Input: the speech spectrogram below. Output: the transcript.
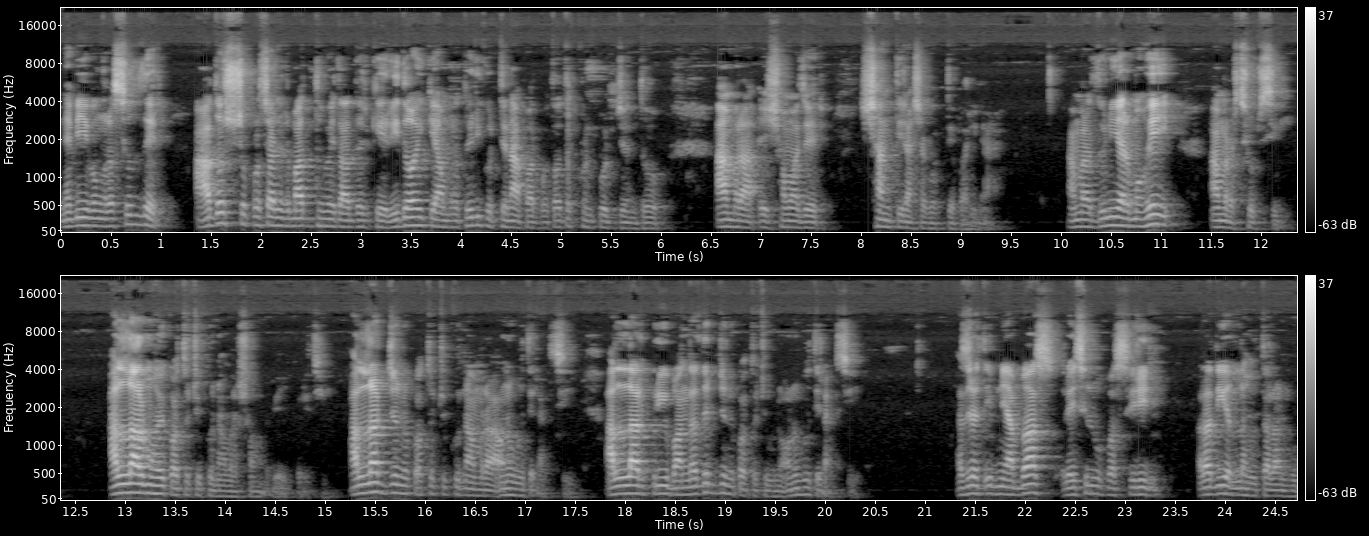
নবী এবং রসুলদের আদর্শ প্রচারের মাধ্যমে তাদেরকে হৃদয়কে আমরা তৈরি করতে না পারব, ততক্ষণ পর্যন্ত আমরা এই সমাজের শান্তির আশা করতে পারি না। আমরা দুনিয়ার মোহেই আমরা ছুটছি। আল্লাহর মোহে কতটুকুন আমরা সময় করেছি? আল্লাহর জন্য কতটুকুন আমরা অনুভূতি রাখছি? আল্লাহর প্রিয় বান্দাদের জন্য কতটুকুন অনুভূতি রাখছি? হজরত ইবনি আব্বাস রইসুল মুফাসিরিন রাদি আল্লাহ তালাহু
